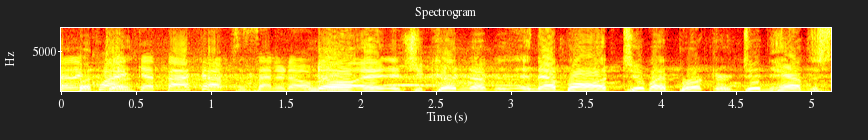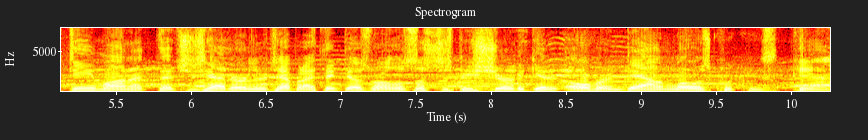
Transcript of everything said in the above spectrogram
Couldn't but, quite uh, get back up to send it over. No, and, and, she couldn't have. And that ball, too, by Berkner, didn't have the steam on it that she's had earlier today. But I think that was one of those. Let's just be sure to get it over and down low as quickly as we can.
